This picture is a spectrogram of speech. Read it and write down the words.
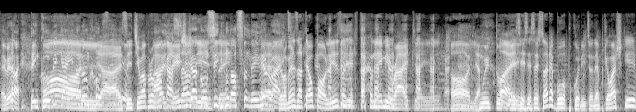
é verdade. Tem clube que ainda não conseguiu. senti uma provocação A gente já nisso, conseguiu hein? nosso name é, rights. Pelo menos até o Paulista a gente tá com name right aí. Olha. Muito Olha, bem. Essa, essa história é boa pro Corinthians, né? Porque eu acho que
